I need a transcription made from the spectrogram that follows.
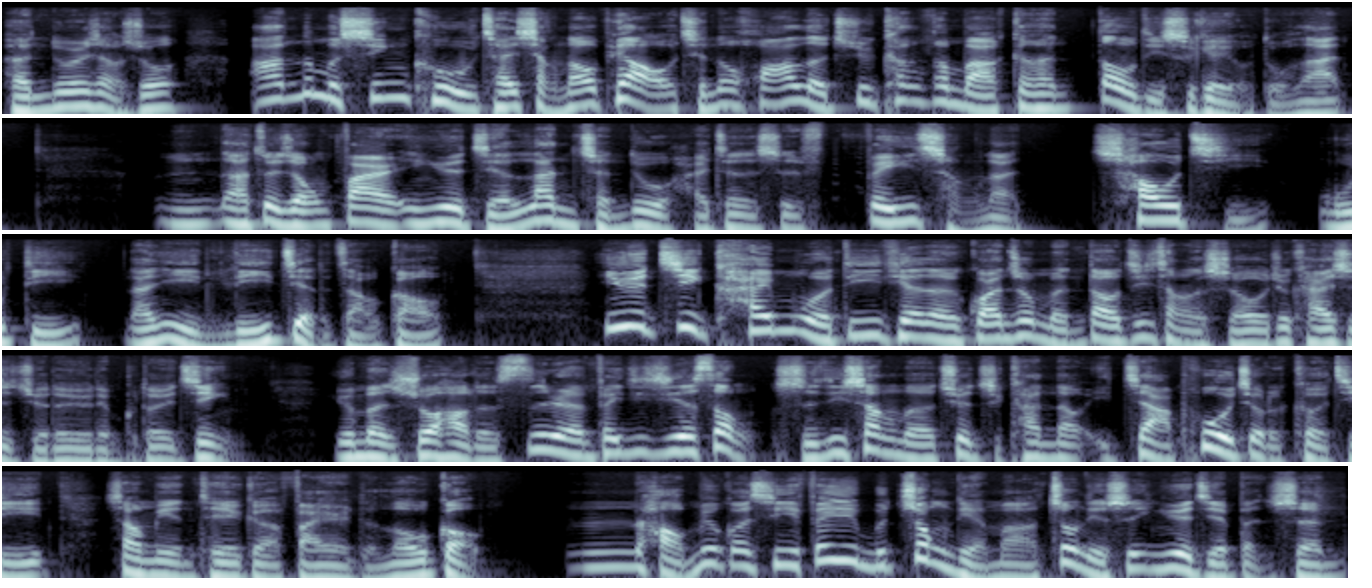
很多人想说啊，那么辛苦才抢到票，钱都花了，去看看吧，看看到底是可以有多烂。嗯，那最终 Fire 音乐节烂程度还真的是非常烂。超级无敌难以理解的糟糕，因为继开幕的第一天呢，观众们到机场的时候就开始觉得有点不对劲。原本说好的私人飞机接送，实际上呢却只看到一架破旧的客机，上面贴一个 Fire 的 logo。嗯，好，没有关系，飞机不是重点嘛，重点是音乐节本身。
